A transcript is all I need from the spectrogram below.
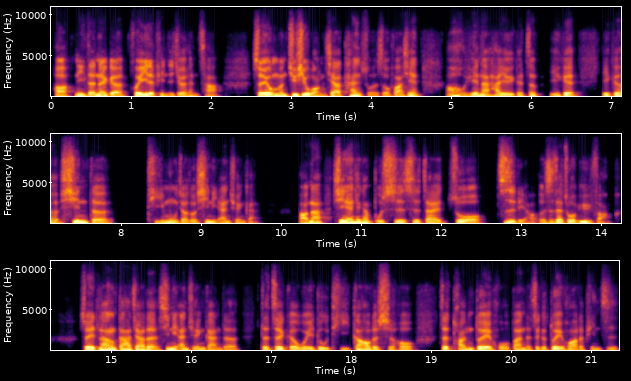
好，你的那个会议的品质就会很差。所以我们继续往下探索的时候，发现哦，原来还有一个这一个一个新的题目叫做心理安全感。好，那心理安全感不是是在做治疗，而是在做预防。所以让大家的心理安全感的的这个维度提高的时候，这团队伙伴的这个对话的品质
